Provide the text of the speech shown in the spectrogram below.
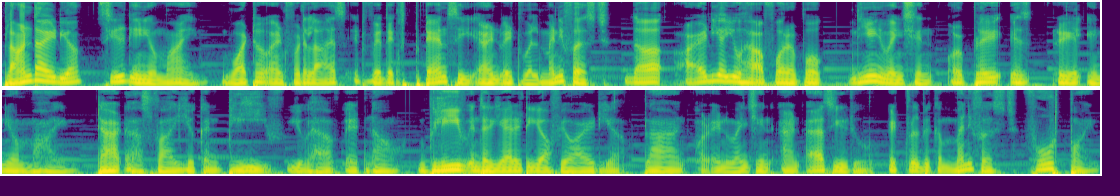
Plant the idea, seed in your mind, water and fertilize it with expectancy and it will manifest. The idea you have for a book, new invention or play is real in your mind. That is why you can believe you have it now. Believe in the reality of your idea, plan, or invention, and as you do, it will become manifest. Fourth point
